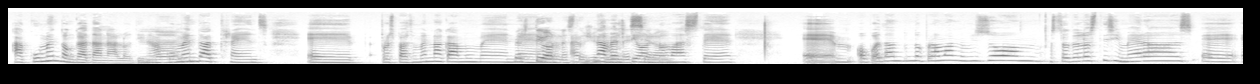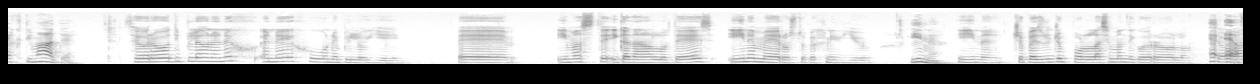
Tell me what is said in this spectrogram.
ακούμε τον καταναλωτή, Ναι. ακούμε τα trends, ε, προσπαθούμε να κάνουμε. ναι, Βελτιώνεστε και να εσείς με βελτιωνόμαστε. Ε, οπότε αυτό το πράγμα νομίζω στο τέλος της ημέρας ε, εκτιμάται. Θεωρώ ότι πλέον δεν έχ- δεν έχουν επιλογή. Ε, είμαστε, οι καταναλωτές είναι μέρος του παιχνιδιού. Είναι. Είναι. Και παίζουν και πολλά σημαντικό ρόλο. Ε, Και ε, ο αφού-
